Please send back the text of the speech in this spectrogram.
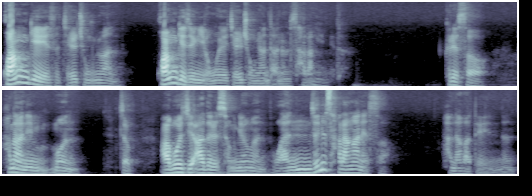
관계에서 제일 중요한, 관계적인 용어에 제일 중요한 단어는 사랑입니다. 그래서 하나님은, 즉, 아버지, 아들, 성령은 완전히 사랑 안에서 하나가 되어 있는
